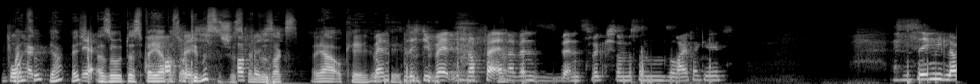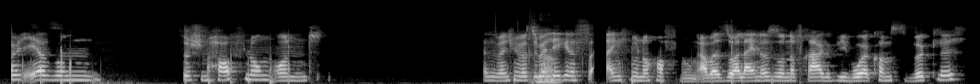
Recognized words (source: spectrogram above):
Woher, Meinst du? Ja, echt? Ja, also das wäre ja was Optimistisches, wenn du sagst, ja, okay. Wenn okay. sich die Welt nicht noch verändert, ja. wenn es wirklich so ein bisschen so weitergeht. Es ist irgendwie, glaube ich, eher so ein zwischen Hoffnung und also wenn ich mir was Klar. überlege, das ist eigentlich nur eine Hoffnung. Aber so alleine so eine Frage wie, woher kommst du wirklich,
